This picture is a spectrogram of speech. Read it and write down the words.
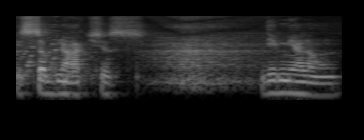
it's obnoxious. Leave me alone.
